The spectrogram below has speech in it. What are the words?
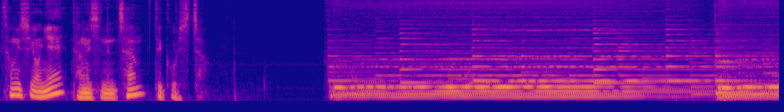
성시경의 당신은 참 듣고 오시죠. 당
